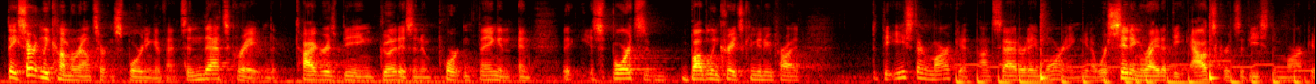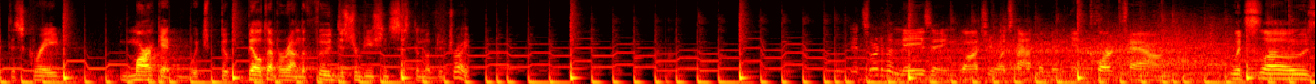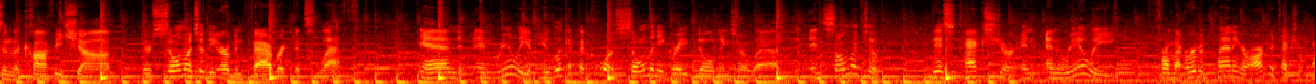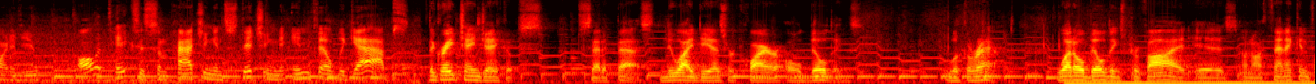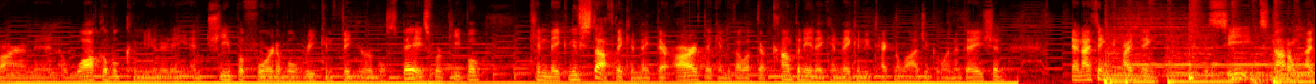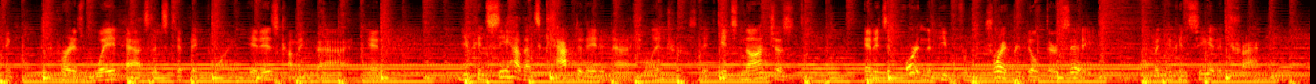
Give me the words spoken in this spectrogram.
they certainly come around certain sporting events, and that's great. And the Tigers being good is an important thing, and, and sports bubbling creates community pride. But the Eastern Market on Saturday morning, you know, we're sitting right at the outskirts of Eastern Market, this great market which built up around the food distribution system of Detroit. It's sort of amazing watching what's happened in, in Corktown with Slows and the coffee shop. There's so much of the urban fabric that's left. And, and really, if you look at the core, so many great buildings are left, and so much of this texture, and, and really, from an urban planning or architecture point of view, all it takes is some patching and stitching to infill the gaps. The great Jane Jacobs said it best new ideas require old buildings. Look around. What old buildings provide is an authentic environment, a walkable community, and cheap, affordable, reconfigurable space where people can make new stuff. They can make their art, they can develop their company, they can make a new technological innovation. And I think I think the seeds, not only I think Detroit is way past its tipping point. It is coming back. And you can see how that's captivated national interest. It, it's not just and it's important that people from Detroit rebuilt their city, but you can see it attracting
